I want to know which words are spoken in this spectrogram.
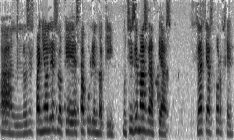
a los españoles lo que está ocurriendo aquí. Muchísimas gracias. Gracias, Jorge.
